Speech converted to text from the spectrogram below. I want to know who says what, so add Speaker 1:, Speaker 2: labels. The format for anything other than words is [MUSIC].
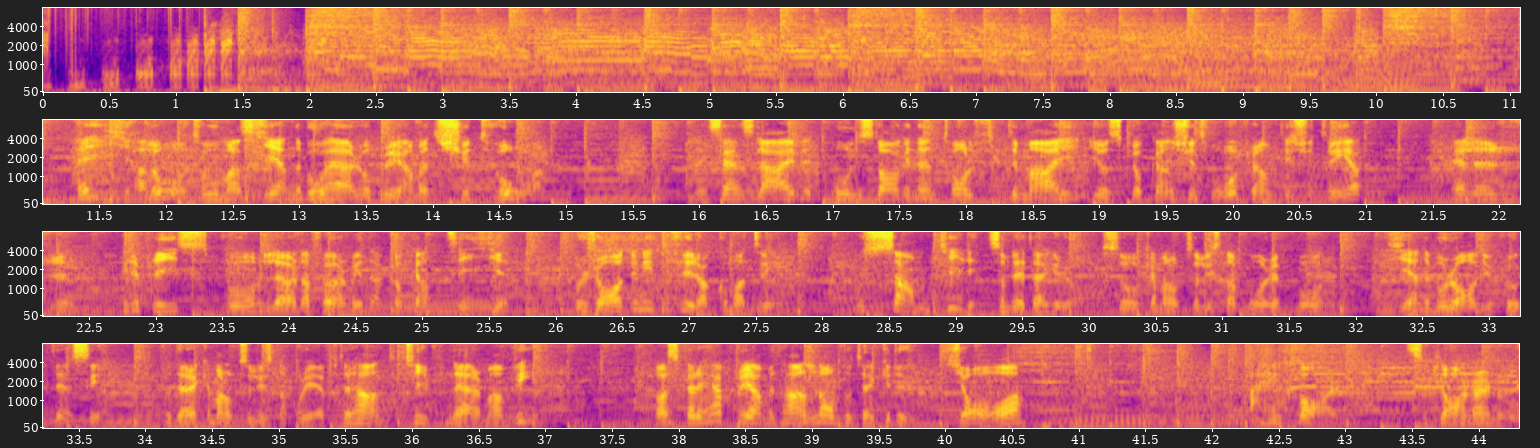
Speaker 1: Hej, hallå! Thomas Jennebo här och programmet 22. Det sänds live onsdagen den 12 maj just klockan 22 fram till 23. Eller i repris på lördag förmiddag klockan 10 på Radio 94,3. Och samtidigt som det äger rum så kan man också lyssna på det på jenneboradio.se. Och där kan man också lyssna på det i efterhand, typ när man vill. Vad ska det här programmet handla om då tänker du? Ja, häng kvar så klarnar det nog.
